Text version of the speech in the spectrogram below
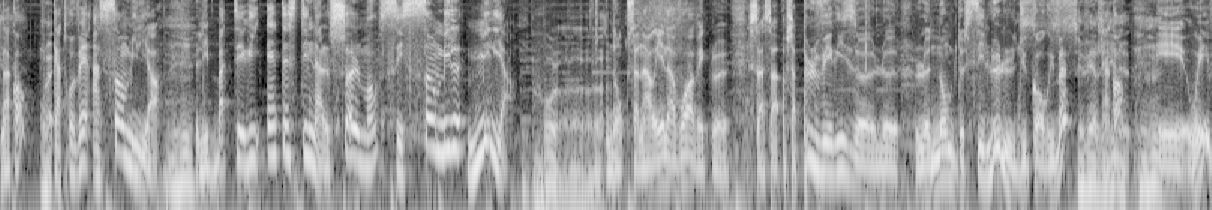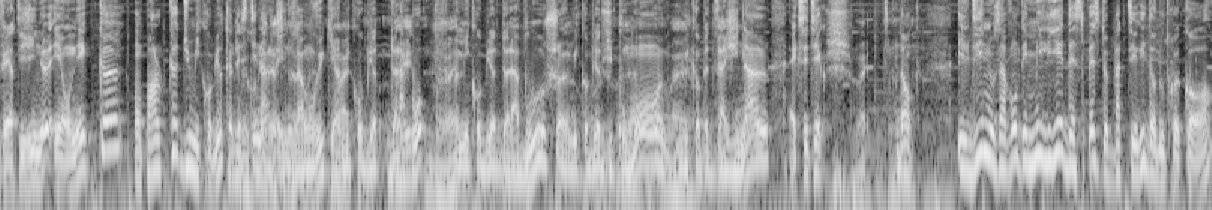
D'accord? Ouais. 80 à 100 milliards. Les bactéries intestinales, seulement, c'est 100 000 milliards. Oh là là. Donc ça n'a rien à voir avec le... Ça, ça, ça pulvérise euh, le, le nombre de cellules du corps humain. C'est vertigineux. D'accord Et oui, vertigineux. Et on est que... On parle que du microbiote intestinal. microbiote Et nous avons vu qu'il y a un microbiote de la peau, un microbiote de la bouche, un microbiote du poumon, Ouais. un microbiote vaginal, etc. Donc, il dit nous avons des milliers d'espèces de bactéries dans notre corps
